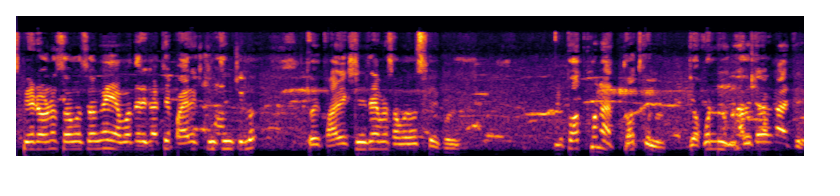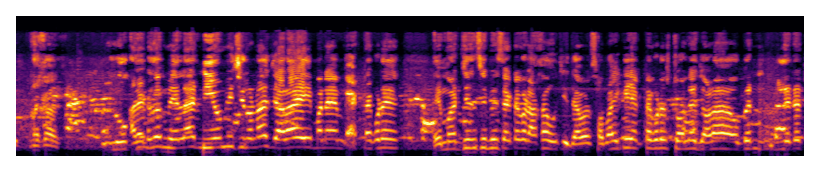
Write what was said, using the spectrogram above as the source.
স্প্রেড হওয়ার সঙ্গে সঙ্গেই আমাদের কাছে ফায়ার এক্সটেনশন ছিল। তো ফায়ার এক্সটেনশন আমরা সঙ্গে সঙ্গে স্প্রে করি তৎক্ষণাৎ তৎক্ষণাৎ যখন হালকা আছে। রাখা আছে। আর এটা তো মেলার নিয়মই ছিল না যারা এই মানে একটা করে এমার্জেন্সি বেস একটা করে রাখা উচিত। আবার সবাইকে একটা করে স্টলে যারা ওপেন রিলেটেড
